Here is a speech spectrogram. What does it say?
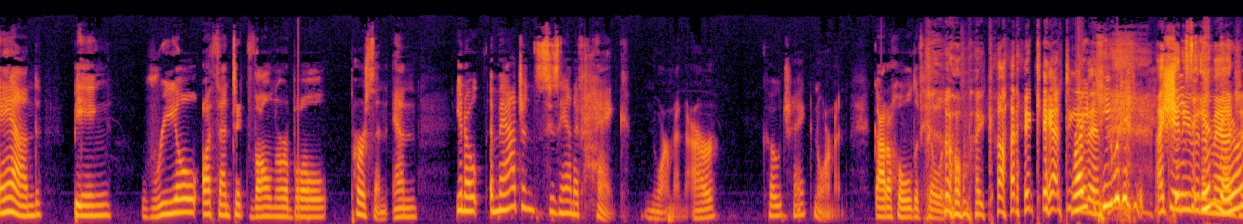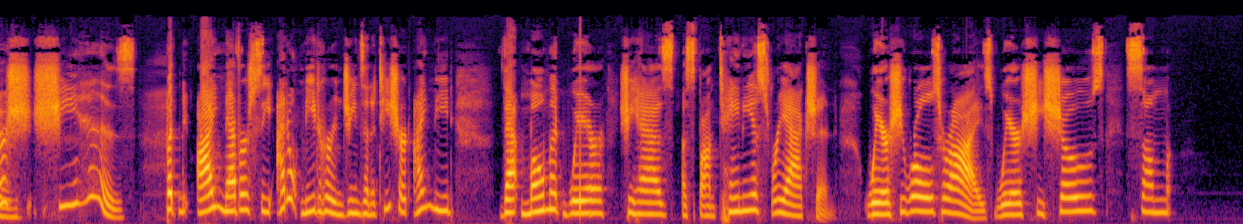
And being real, authentic, vulnerable person. And, you know, imagine Suzanne if Hank Norman, our coach Hank Norman, got a hold of Hillary. Oh my God, I can't right? even. He would. I can't even in imagine. There. She is. But I never see, I don't need her in jeans and a t shirt. I need that moment where she has a spontaneous reaction, where she rolls her eyes, where she shows some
